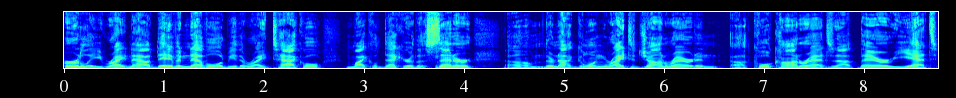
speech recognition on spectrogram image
early right now, David Knevel would be the right tackle, Michael Decker the center. Um, they're not going right to John Raridon. Uh, Cole Conrad's not there yet.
